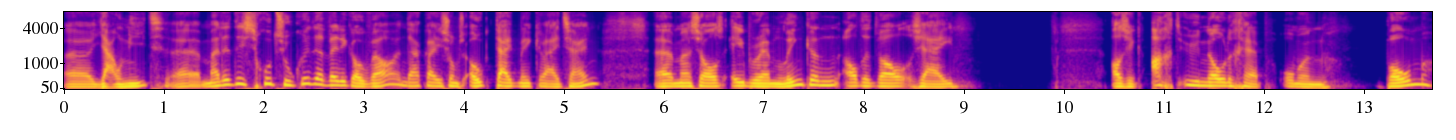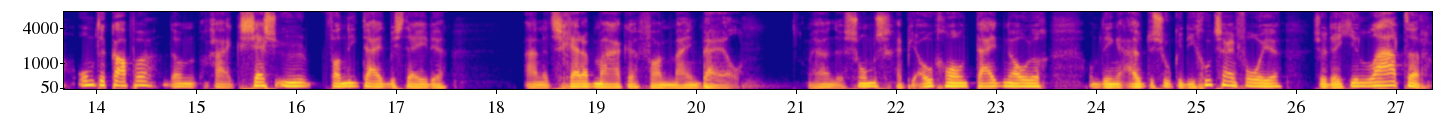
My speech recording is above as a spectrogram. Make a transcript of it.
eh, jou niet. Eh, maar dat is goed zoeken, dat weet ik ook wel. En daar kan je soms ook tijd mee kwijt zijn. Eh, maar zoals Abraham Lincoln altijd wel zei, als ik acht uur nodig heb om een boom om te kappen, dan ga ik zes uur van die tijd besteden aan het scherp maken van mijn bijl. Ja, dus soms heb je ook gewoon tijd nodig om dingen uit te zoeken die goed zijn voor je, zodat je later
